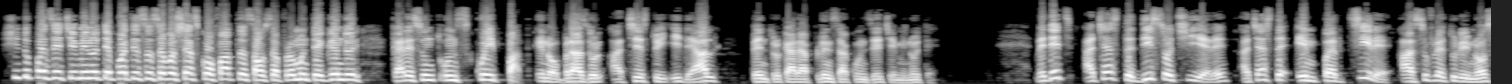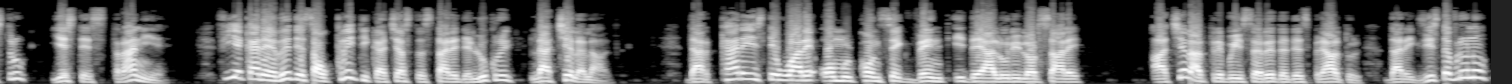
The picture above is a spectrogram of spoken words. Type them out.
și după 10 minute poate să săvârșească o faptă sau să frământe gânduri care sunt un scuipat în obrazul acestui ideal pentru care a plâns acum 10 minute. Vedeți, această disociere, această împărțire a sufletului nostru este stranie. Fiecare râde sau critică această stare de lucruri la celălalt. Dar care este oare omul consecvent idealurilor sale? Acela ar trebui să râdă despre altul, dar există vreunul?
